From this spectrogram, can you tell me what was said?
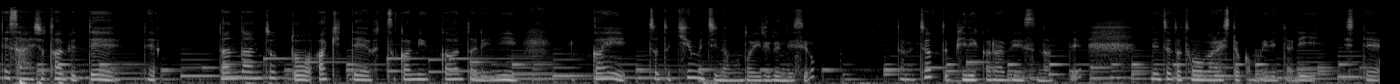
で最初食べてでだんだんちょっと飽きて2日3日あたりに1回ちょっとキムチの素を入れるんですよ。だからちょっとピリ辛ベースになってでちょっと唐辛子とかも入れたりして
